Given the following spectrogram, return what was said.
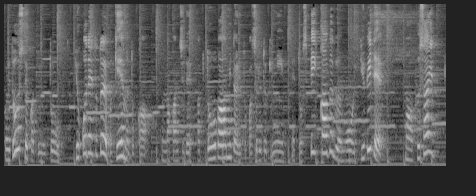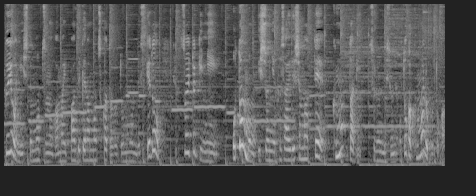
これどうしてかというと横で例えばゲームとかこんな感じであと動画を見たりとかするときに、えっと、スピーカー部分を指でまあ、塞ぐようにして持つのがま一般的な持ち方だと思うんですけどそういう時に音も一緒に塞いでしまって曇ったりするんですよね。音が曇ることが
